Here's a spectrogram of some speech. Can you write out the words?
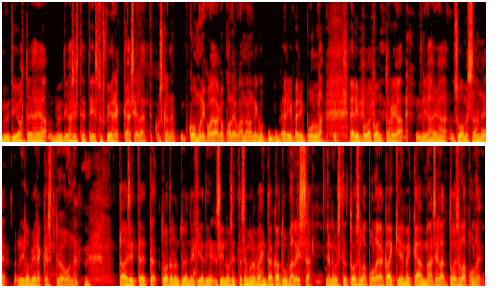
myyntijohtaja ja myyntiassistentti istuisi vierekkäin siellä, että koska ne kommunikoi aika paljon, vaan ne on niin eri, eri, puolilla, eri puolilla konttoria. Ja, ja Suomessa ne, niillä on vierekkäiset työhuoneet. Tai sitten, että tuotannon työntekijät, niin siinä on sitten semmoinen vähintään katuvälissä ja ne on sitten toisella puolella ja kaikki ei mene käymään siellä toisella puolella.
